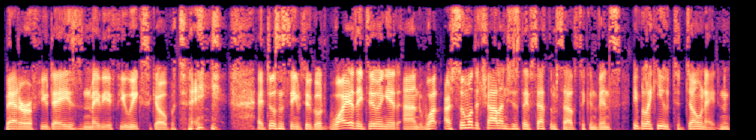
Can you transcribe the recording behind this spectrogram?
better a few days and maybe a few weeks ago, but today it doesn't seem too good. Why are they doing it? And what are some of the challenges they've set themselves to convince people like you to donate? It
